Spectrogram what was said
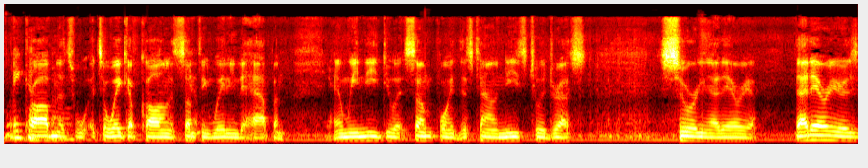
Wake up problem. It's it's a wake up call, and it's something waiting to happen. And we need to, at some point, this town needs to address sewering that area. That area is,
